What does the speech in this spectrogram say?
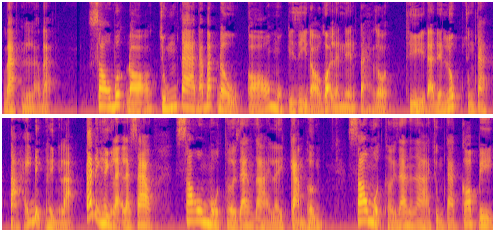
bạn là bạn sau bước đó, chúng ta đã bắt đầu có một cái gì đó gọi là nền tảng rồi. Thì đã đến lúc chúng ta tái định hình lại. Tái định hình lại là sao? Sau một thời gian dài lấy cảm hứng, sau một thời gian dài chúng ta copy,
